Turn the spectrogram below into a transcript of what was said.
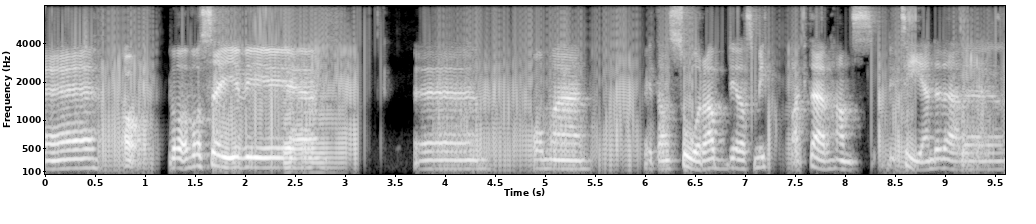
Eh, Ja. vad, vad säger vi eh, eh, om eh, vet han, Sorab, deras mittback där, hans beteende där eh,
